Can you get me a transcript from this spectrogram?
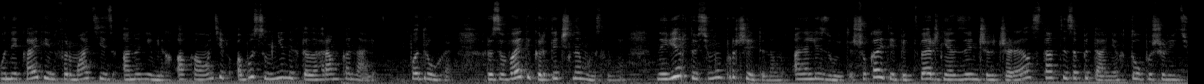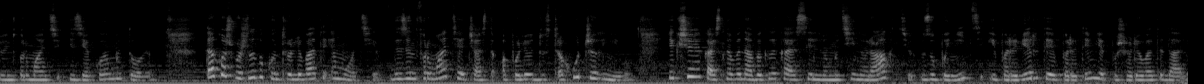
Уникайте інформації з анонімних акаунтів або сумнівних телеграм-каналів. По-друге, розвивайте критичне мислення. Не вірте всьому прочитаному, аналізуйте, шукайте підтвердження з інших джерел, ставте запитання, хто поширює цю інформацію і з якою метою. Також важливо контролювати емоції. Дезінформація часто апелює до страху чи гніву. Якщо якась новина викликає сильну емоційну реакцію, зупиніться і перевірте її перед тим, як поширювати далі.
